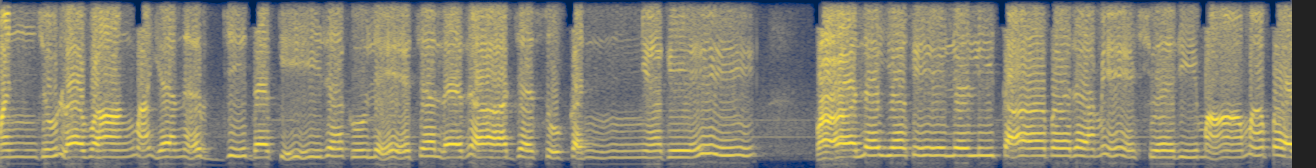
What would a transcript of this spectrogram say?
मञ्जुलवाङ्मयनिर्जितकीरकुले चलराजसुकन्यगे पालय हे ललिता परमेश्वरि मामपराधिनमम्बिगे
